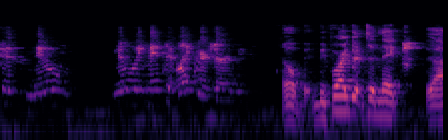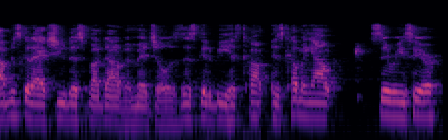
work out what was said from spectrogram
gets his new newly minted Lakers jersey. Oh, before I get to Nick, I'm just gonna ask you this about Donovan Mitchell. Is this gonna be his com- his coming out series here?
